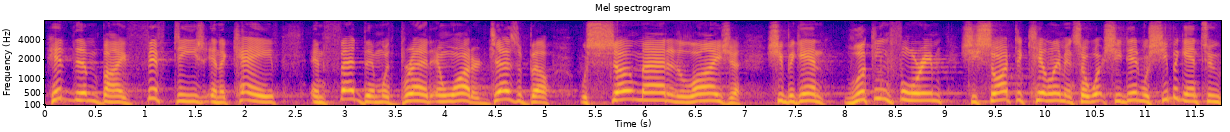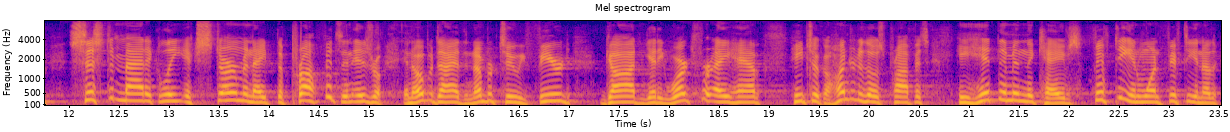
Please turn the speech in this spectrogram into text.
hid them by fifties in a cave, and fed them with bread and water. Jezebel was so mad at Elijah, she began looking for him. She sought to kill him. And so, what she did was she began to systematically exterminate the prophets in Israel. And Obadiah, the number two, he feared God, yet he worked for Ahab. He took a hundred of those prophets, he hid them in the caves, 50 in one, 50 in another,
